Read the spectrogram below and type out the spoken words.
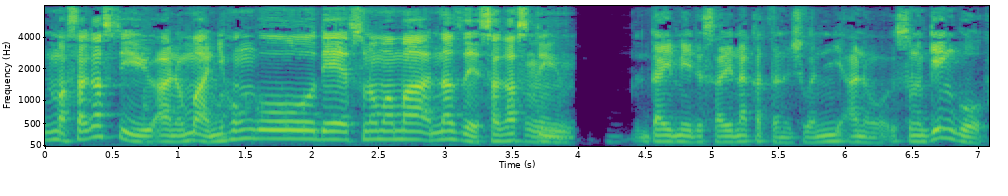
まあ、探すという、あの、まあ、日本語でそのままなぜ探すという題名でされなかったんでしょうが、にあの、その言語、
